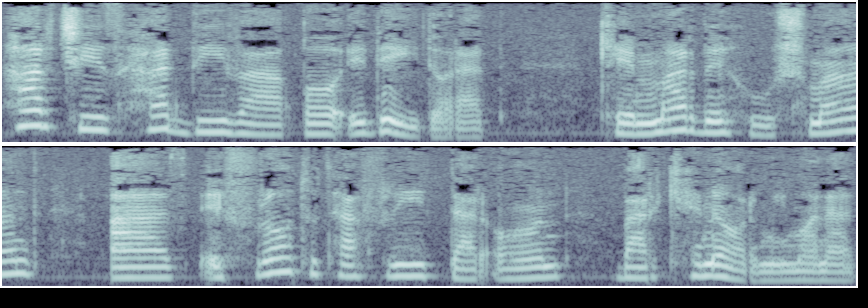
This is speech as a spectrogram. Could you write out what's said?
هر چیز حدی و قاعده ای دارد که مرد هوشمند از افراط و تفرید در آن برکنار میماند.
